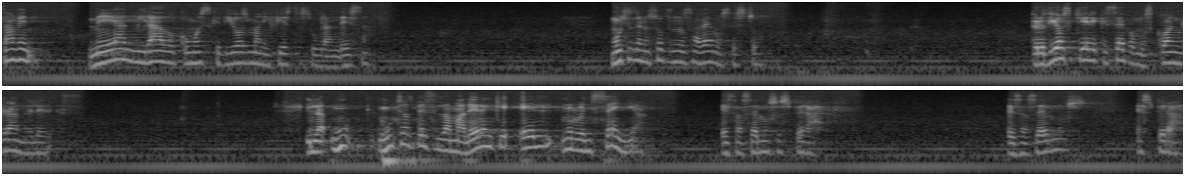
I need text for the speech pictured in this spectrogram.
¿Saben? Me he admirado cómo es que Dios manifiesta su grandeza. Muchos de nosotros no sabemos esto. Pero Dios quiere que sepamos cuán grande Él es. Y muchas veces la manera en que Él nos lo enseña es hacernos esperar. Es hacernos esperar.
